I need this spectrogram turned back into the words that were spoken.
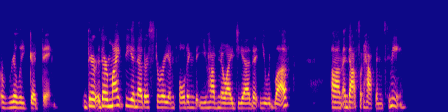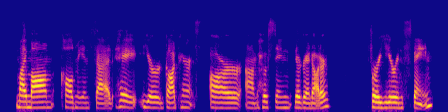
a really good thing. There there might be another story unfolding that you have no idea that you would love um, and that's what happened to me my mom called me and said, Hey, your godparents are um, hosting their granddaughter for a year in Spain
